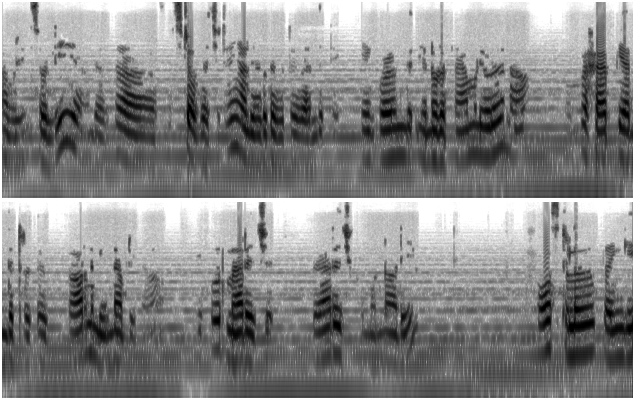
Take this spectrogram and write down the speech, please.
அப்படின்னு சொல்லி அந்த இடத்த ஃபுட் ஸ்டாப் வச்சுட்டு அந்த இடத்த விட்டு வந்துட்டேன். என் குழந்தை என்னோடய ஃபேமிலியோட நான் ரொம்ப ஹாப்பியாக இருந்துகிட்ருக்கு காரணம் என்ன அப்படின்னா பிஃபோர் மேரேஜ் மேரேஜுக்கு முன்னாடி ஹாஸ்டலில் தங்கி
